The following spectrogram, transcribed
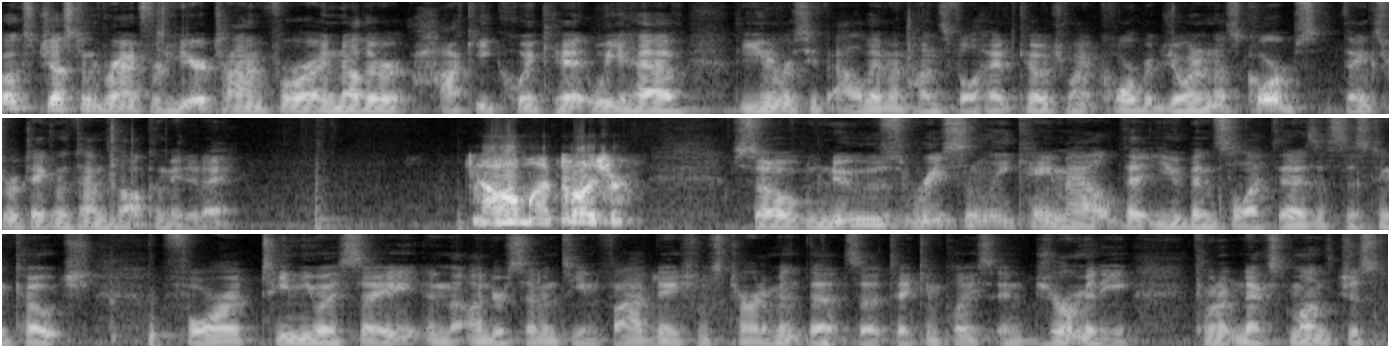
Folks, Justin Bradford here. Time for another hockey quick hit. We have the University of Alabama and Huntsville head coach Mike Corbett joining us. Corbs, thanks for taking the time to talk with me today. No, my pleasure. So, news recently came out that you've been selected as assistant coach for Team USA in the Under 17 Five Nations tournament that's uh, taking place in Germany coming up next month. Just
